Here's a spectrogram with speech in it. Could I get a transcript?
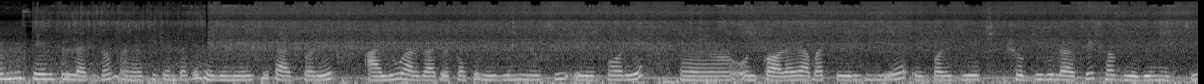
এমনি সিম্পল একদম চিকেনটাকে ভেজে নিয়েছি। তারপরে আলু আর গাজরটাকে ভেজে নিয়েছি। এরপরে ওই কড়াই আবার তেল দিয়ে, এরপরে যে সবজিগুলো আছে সব ভেজে নিচ্ছি।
